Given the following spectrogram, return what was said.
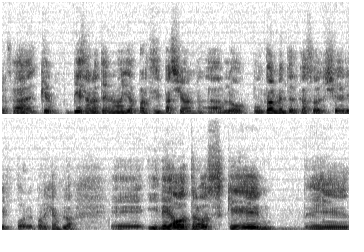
los- ah, que empiezan a tener mayor participación. Hablo puntualmente del caso del sheriff, por, por ejemplo, eh, y de otros que eh,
